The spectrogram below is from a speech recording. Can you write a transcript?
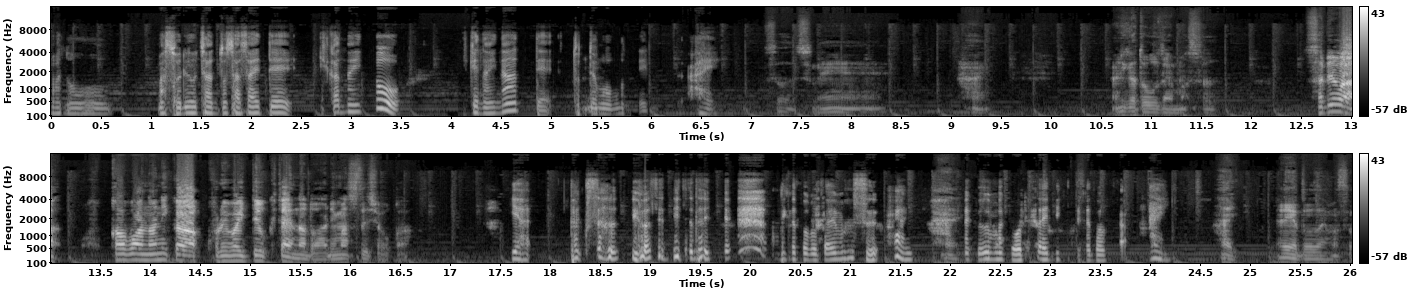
あの、まあ、それをちゃんと支えていかないといけないなってとっても思っています。はい。そうですね。はい。ありがとうございます。それでは、他は何かこれは言っておきたいなどありますでしょうか？いや、たくさん言わせていただいてありがとうございます。はい。はい。なんかうまくお伝えできたかどうか。はい。はい。ありがとうございます。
